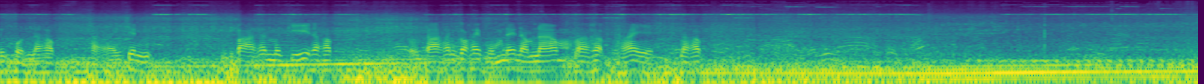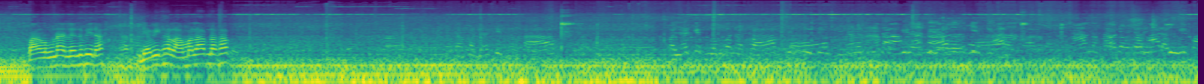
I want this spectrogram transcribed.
ทุกคนนะครับอ่าอย่างเช่นป้าท่านเมื่อกี้นะครับหลวงตาท่านก็ให้ผมได้นำน้ำมาครับให้นะครับ วางลงได้เลยนะพี่นะ เดี๋ยวมีข้างหลังมารับนะครับขออนุญาตเก็บนนะครับเดี๋ยวเดี๋ยวน้ำนะครับน้ำนะครับเราสามารถดึงไป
